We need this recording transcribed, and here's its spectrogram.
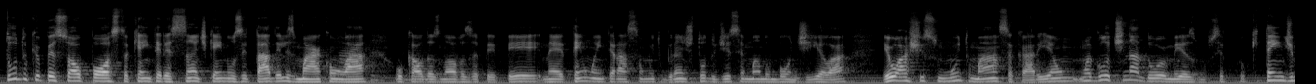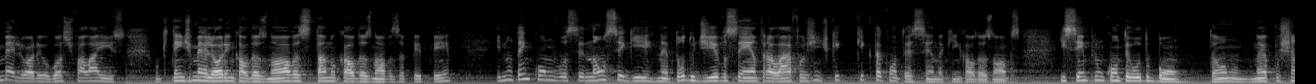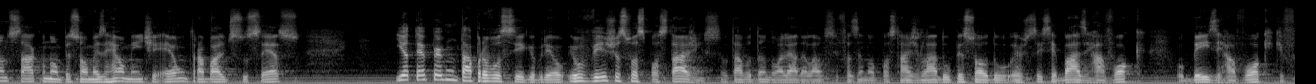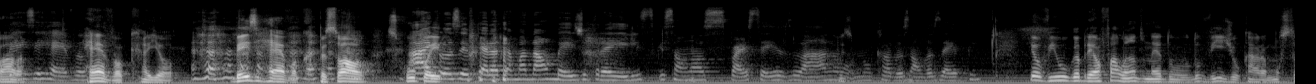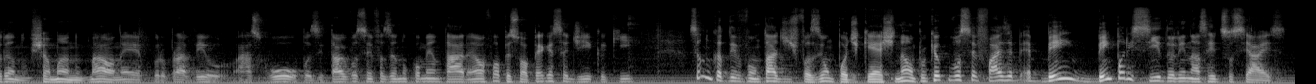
Tudo que o pessoal posta que é interessante, que é inusitado, eles marcam lá o Caldas Novas app, né? Tem uma interação muito grande, todo dia você manda um bom dia lá. Eu acho isso muito massa, cara, e é um, um aglutinador mesmo. Você, o que tem de melhor, eu gosto de falar isso. O que tem de melhor em Caldas Novas está no Caldas Novas app e não tem como você não seguir, né? Todo dia você entra lá e fala, gente, o que está acontecendo aqui em Caldas Novas? E sempre um conteúdo bom. Então, não é puxando saco não, pessoal, mas realmente é um trabalho de sucesso. E até perguntar para você, Gabriel, eu vejo as suas postagens, eu estava dando uma olhada lá, você fazendo uma postagem lá do pessoal do, eu não sei se é Base Havoc, ou Base Havoc que fala. Base Havoc. Havoc, aí ó. Base Havoc, pessoal, desculpa ah, aí. Inclusive, quero até mandar um beijo para eles, que são nossos parceiros lá no, no Caldas Novas App. Eu vi o Gabriel falando, né, do, do vídeo, o cara mostrando, chamando mal, né, para ver as roupas e tal, e você fazendo um comentário, né, falo, pessoal, pega essa dica aqui, você nunca teve vontade de fazer um podcast, não? Porque o que você faz é, é bem, bem parecido ali nas redes sociais.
